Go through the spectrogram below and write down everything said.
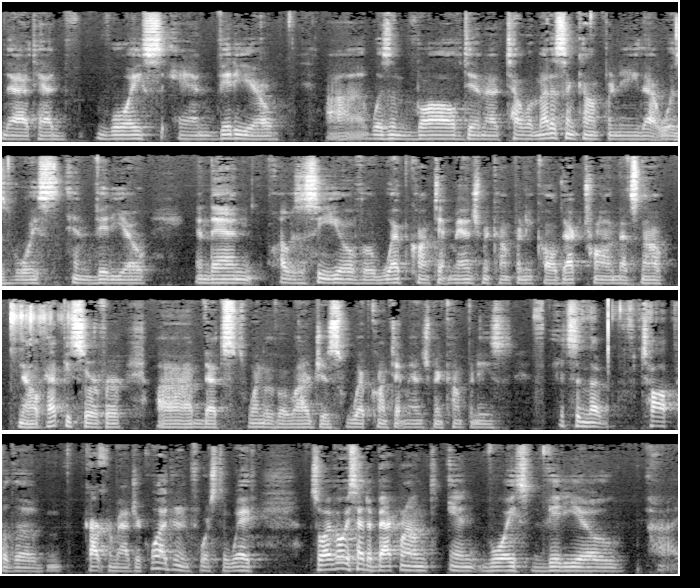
that had voice and video. Uh, was involved in a telemedicine company that was voice and video and then I was a CEO of a web content management company called Ektron that's now now Episerver. Um, that's one of the largest web content management companies. It's in the top of the Gartner Magic Quadrant and Forrester Wave. So I've always had a background in voice, video, uh,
